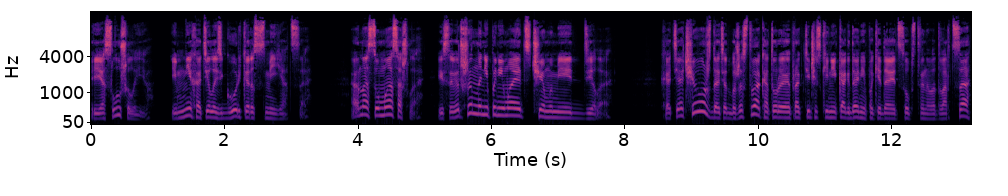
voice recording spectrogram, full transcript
Я слушал ее, и мне хотелось горько рассмеяться. Она с ума сошла и совершенно не понимает, с чем имеет дело. Хотя чего ждать от божества, которое практически никогда не покидает собственного дворца,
